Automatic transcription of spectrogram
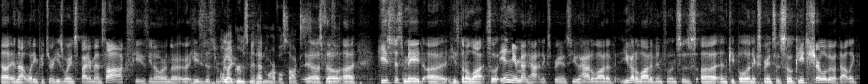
Uh, in that wedding picture, he's wearing Spider Man socks. He's, you know, in the, he's just All really. my groomsmen had Marvel socks. Yeah, so, so uh, he's just made uh, he's done a lot. So in your Manhattan experience, you had a lot of you got a lot of influences uh, and people and experiences. So can you share a little bit about that? Like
